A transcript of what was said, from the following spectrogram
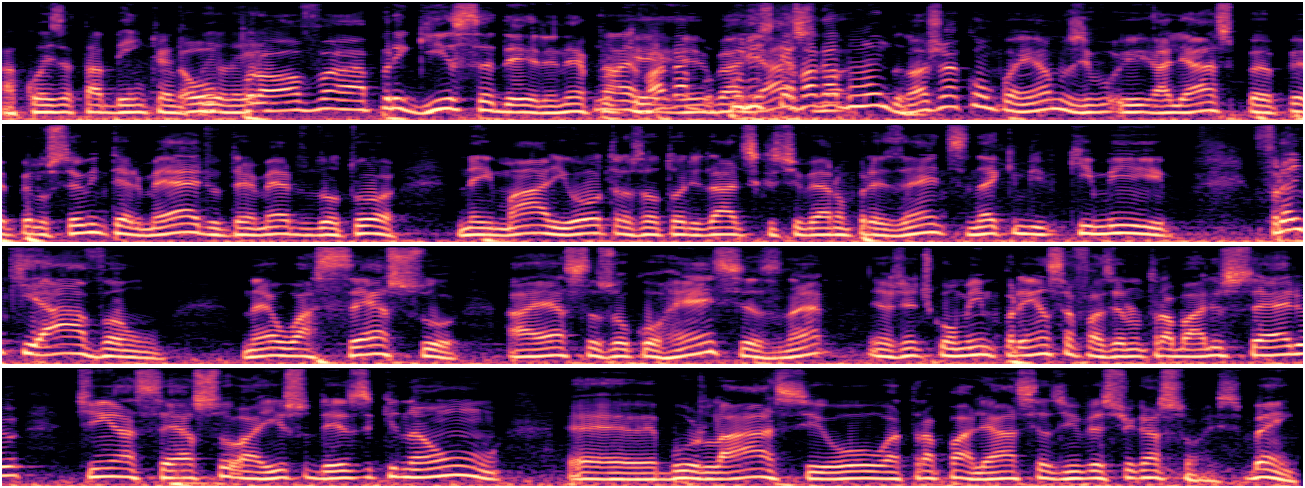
a coisa tá bem tranquila. Ou prova a preguiça dele, né? Porque, não, é vagabundo, por aliás, isso que é vagabundo. Nós, já acompanhamos, e, aliás, pelo seu intermédio, o intermédio do doutor Neymar e outras autoridades que estiveram presentes, né? Que me, que me franqueavam né, o acesso a essas ocorrências, né? E a gente, como imprensa, fazendo um trabalho sério, tinha acesso a isso desde que não é, burlasse ou atrapalhasse as investigações. Bem,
